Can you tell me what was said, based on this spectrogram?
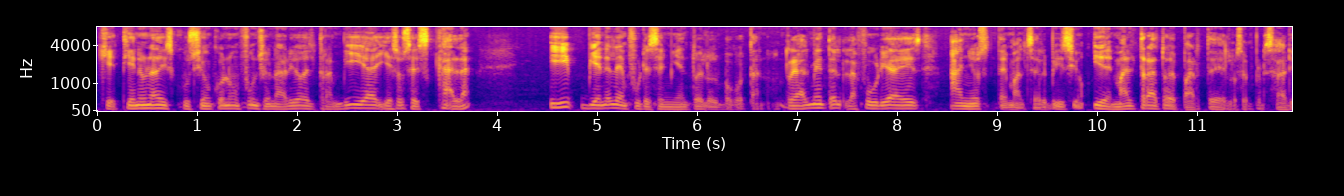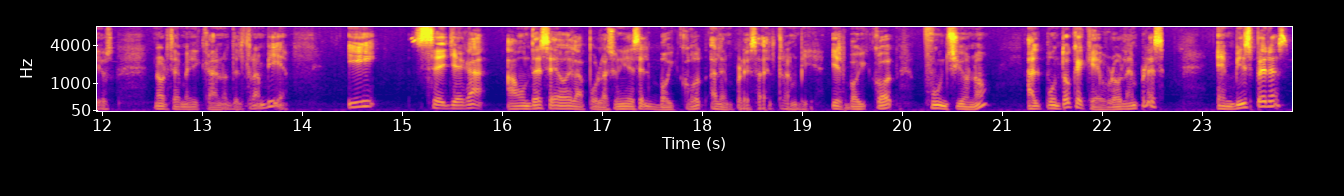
que tiene una discusión con un funcionario del tranvía y eso se escala y viene el enfurecimiento de los bogotanos. Realmente la furia es años de mal servicio y de maltrato de parte de los empresarios norteamericanos del tranvía. Y se llega a un deseo de la población y es el boicot a la empresa del tranvía. Y el boicot funcionó al punto que quebró la empresa en vísperas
